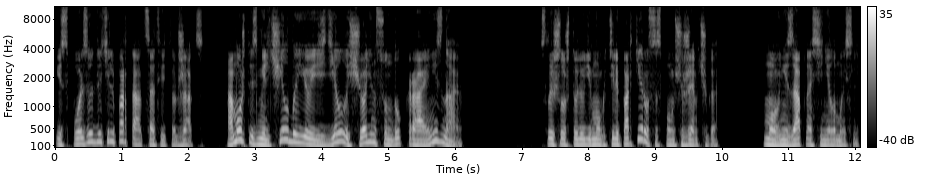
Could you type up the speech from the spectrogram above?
«Использую для телепортации», — ответил Джакс. «А может, измельчил бы ее и сделал еще один сундук края, не знаю». Слышал, что люди могут телепортироваться с помощью жемчуга. Мо внезапно осенила мысль.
